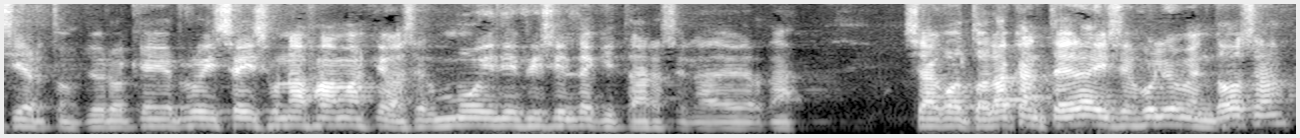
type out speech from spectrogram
cierto, yo creo que Ruiz se hizo una fama que va a ser muy difícil de quitársela, de verdad. Se agotó la cantera, dice Julio Mendoza.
